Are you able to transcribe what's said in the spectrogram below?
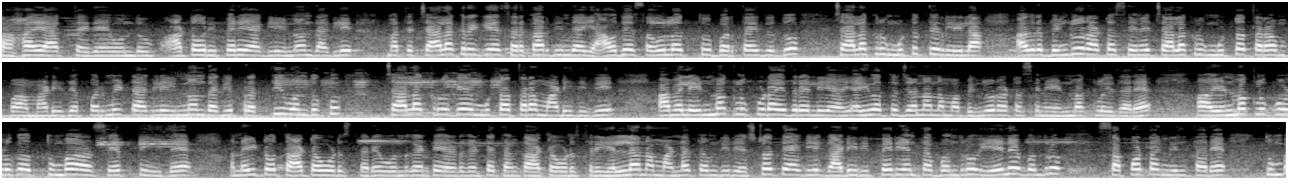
ಸಹಾಯ ಆಗ್ತಾ ಇದೆ. ಒಂದು ಆಟೋ ರಿಪೇರಿ ಆಗಲಿ, ಇನ್ನೊಂದಾಗಲಿ, ಮತ್ತು ಚಾಲಕರಿಗೆ ಸರ್ಕಾರದಿಂದ ಯಾವುದೇ ಸವಲತ್ತು ಬರ್ತಾ ಇದ್ದದ್ದು ಚಾಲಕರಿಗೆ ಮುಟ್ಟುತ್ತಿರಲಿಲ್ಲ. ಆದರೆ ಬೆಂಗಳೂರು ಆಟೋ ಸೇನೆ ಚಾಲಕರಿಗೆ ಮುಟ್ಟೋ ಥರ ಮಾಡಿದೆ. ಪರ್ಮಿಟ್ ಆಗಲಿ, ಇನ್ನೊಂದಾಗಲಿ ಪ್ರತಿಯೊಂದಕ್ಕೂ ಚಾಲಕರಿಗೆ ಮುಟ್ಟೋ ಥರ ಮಾಡಿದ್ದೀವಿ ಆಮೇಲೆ ಹೆಣ್ಮಕ್ಳು ಕೂಡ ಇದರಲ್ಲಿ ಐವತ್ತು ಜನ ನಮ್ಮ ಬೆಂಗಳೂರು ಆಟೋ ಸೇನೆ ಹೆಣ್ಮಕ್ಳು ಇದ್ದಾರೆ. ಹೆಣ್ಮಕ್ಳುಗಳಿಗೂ ತುಂಬ ಸೇಫ್ಟಿ ಇದೆ. ನೈಟ್ ಹೊತ್ತು ಆಟೋ ಓಡಿಸ್ತಾರೆ. ಒಂದು ಗಂಟೆ, ಎರಡು ಗಂಟೆ ತನಕ ಆಟೋ ಓಡಿಸ್ತಾರೆ. ಎಲ್ಲ ನಮ್ಮ ಅಣ್ಣ ತಮ್ಮದಿರು ಎಷ್ಟೊತ್ತೇ ಆಗಲಿ ಗಾಡಿ ರಿಪೇರಿ ಅಂತ ಬಂದರು, ಏನೇ ಬಂದರೂ ಸಪೋರ್ಟಾಗಿ ನಿಲ್ತಾರೆ. ತುಂಬ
